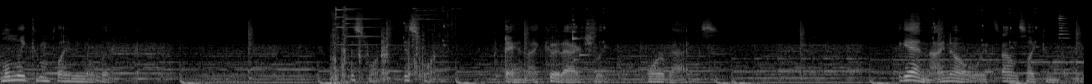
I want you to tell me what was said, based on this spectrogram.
I'm only complaining a little bit. This one, this one. And I could actually. More bags. Again, I know, it sounds like complaining.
